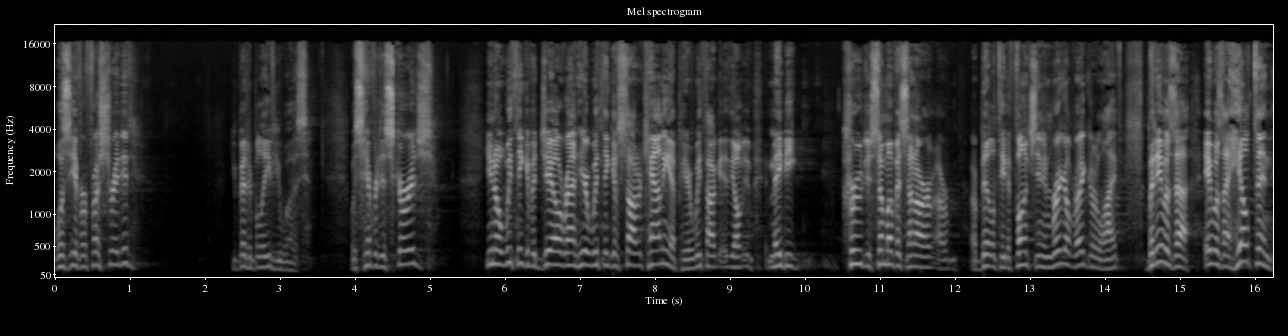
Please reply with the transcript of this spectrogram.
Was he ever frustrated? You better believe he was. Was he ever discouraged? You know, we think of a jail around here, we think of Stoddard County up here. We thought, you know, maybe crude to some of us in our, our ability to function in regular, regular life, but it was a it was a Hilton.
